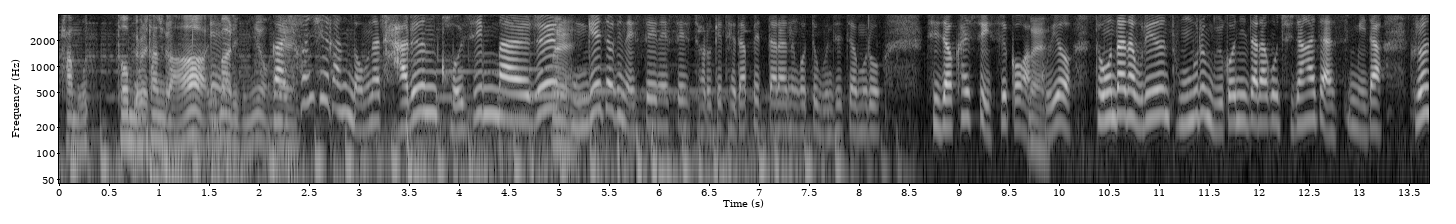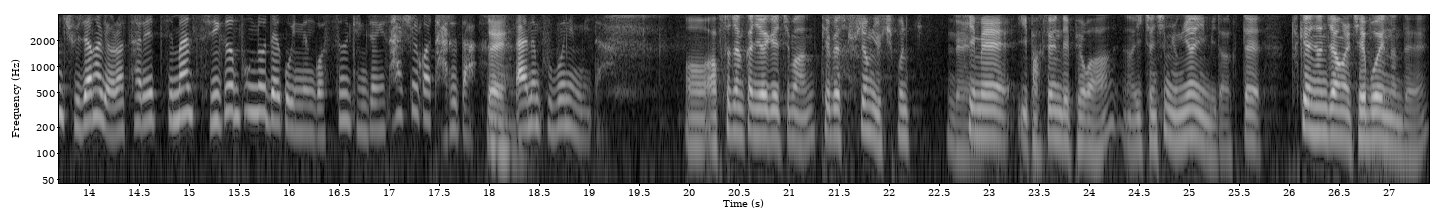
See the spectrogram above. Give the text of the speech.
다 못더 그렇죠. 못한다 이 네. 말이군요. 그러니까 네. 현실과는 너무나 다른 거짓말을 네. 공개적인 SNS에서 저렇게 대답했다라는 것도 문제점으로 지적할 수 있을 것 네. 같고요. 더군다나 우리는 동물은 물건이다라고 주장하지 않습니다. 그런 주장을 여러 차례 했지만 지금 폭로되고 있는 것은 굉장히 사실과 다르다라는 네. 부분입니다. 어, 앞서 잠깐 이야기했지만 KBS 추정 60분 네. 팀의 이 박소연 대표가 2016년입니다. 그때 투견 현장을 제보했는데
